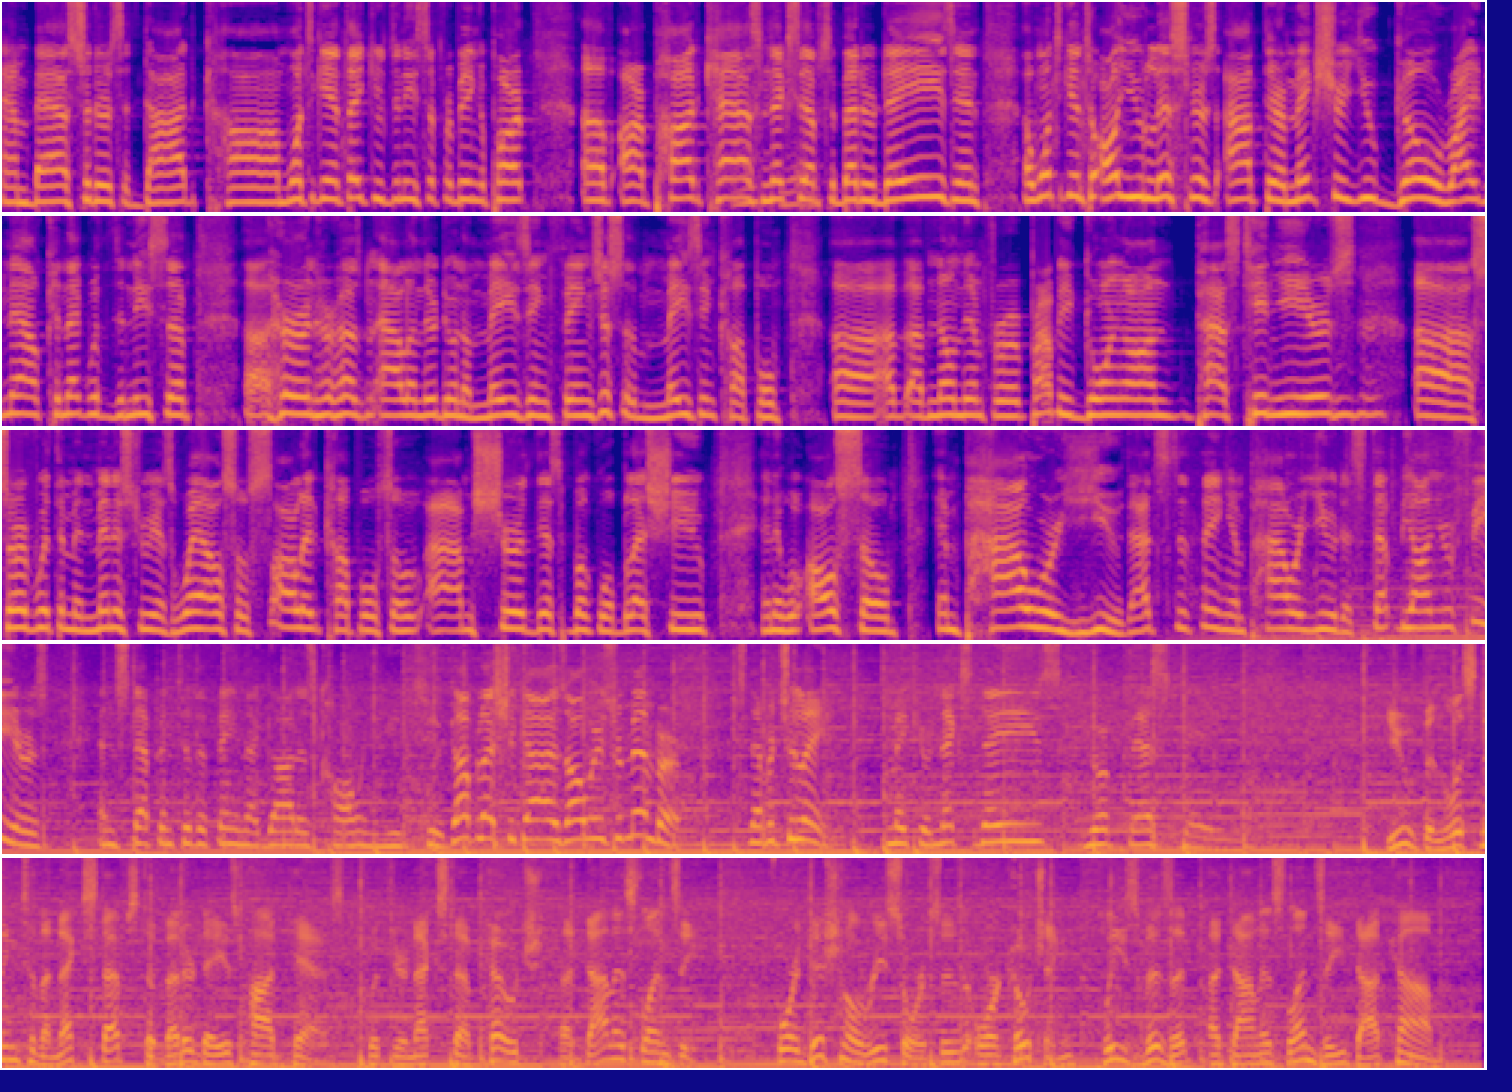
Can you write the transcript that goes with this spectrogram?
peakambassadors.com. Once again, thank you, Denisa, for being a part of our podcast, thank Next you. Steps to Better Days. And uh, once again, to all you listeners out there, make sure you go right now, connect with Denisa. Uh, her and her husband, Alan, they're doing amazing things, just an amazing couple. Uh, I've, I've known them for probably going on past 10 years. Mm-hmm uh, served with them in ministry as well. So solid couple. So I'm sure this book will bless you and it will also empower you. That's the thing, empower you to step beyond your fears and step into the thing that God is calling you to. God bless you guys. Always remember, it's never too late to make your next days your best days. You've been listening to the Next Steps to Better Days podcast with your Next Step coach, Adonis Lindsay. For additional resources or coaching, please visit adonislindsay.com.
